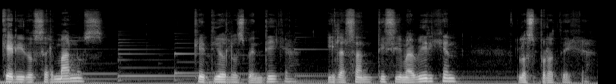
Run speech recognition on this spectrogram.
Queridos hermanos, que Dios los bendiga y la Santísima Virgen los proteja.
